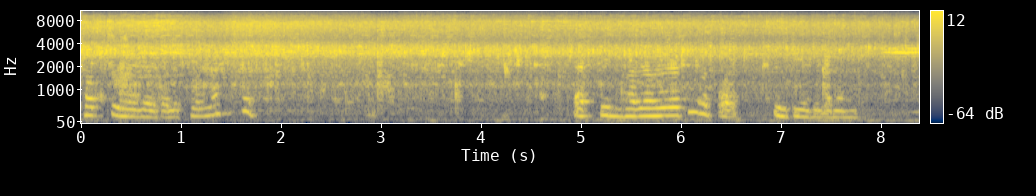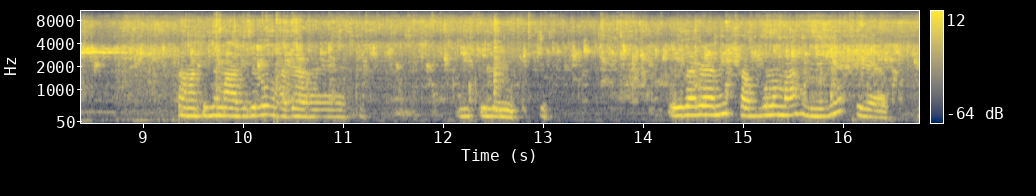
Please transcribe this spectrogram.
শক্ত হয়ে যায় তাহলে শোল মাছ এক পিস ভাজা হয়ে গেছে এরপর উল্টিয়ে দিলাম আমি। আমার কিন্তু মাছগুলো ভাজা হয়ে গেছে। আমি তুলে নিচ্ছি। এইভাবে আমি সবগুলো মাছ ভেজে ফিরে আসছি।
